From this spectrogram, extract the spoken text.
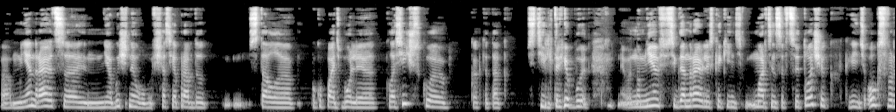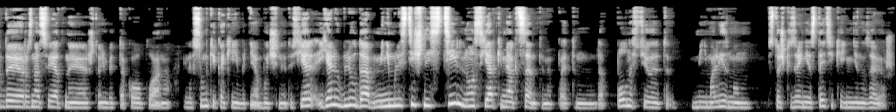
А, мне нравится необычная обувь. Сейчас я, правда, стала покупать более классическую, как-то так стиль требует. Но мне всегда нравились какие-нибудь мартинсы в цветочек, какие-нибудь Оксфорды разноцветные, что-нибудь такого плана. Или сумки какие-нибудь необычные. То есть я, я люблю, да, минималистичный стиль, но с яркими акцентами. Поэтому, да, полностью это минимализмом с точки зрения эстетики не назовешь.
